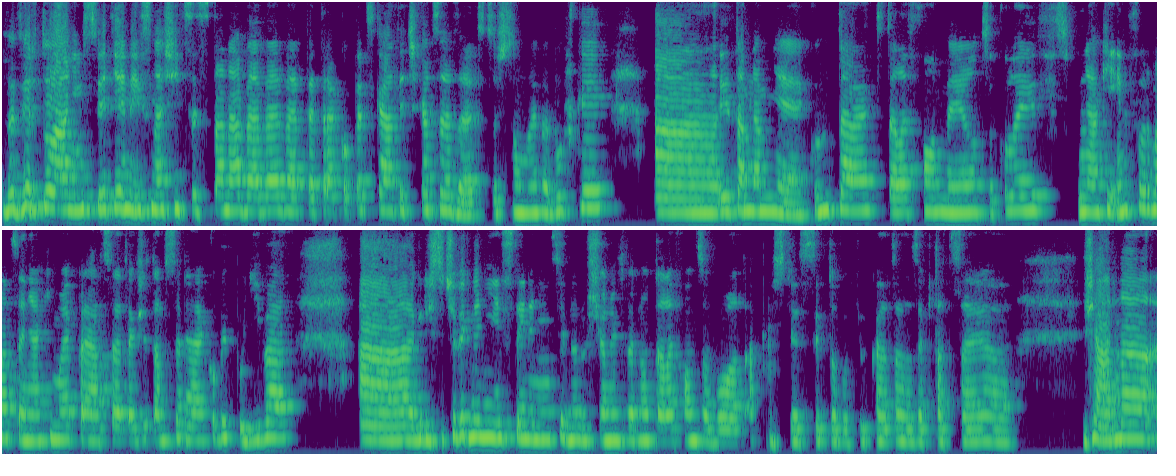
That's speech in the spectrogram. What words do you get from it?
ve virtuálním světě je nejsnažší cesta na www.petrakopecká.cz, což jsou moje webovky a je tam na mě kontakt, telefon, mail, cokoliv, nějaký informace, nějaký moje práce, takže tam se dá jakoby podívat. A když se člověk není jistý, není nic jednoduššího, než zvednout telefon, zavolat a prostě si to oťukat a zeptat se a žádná,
